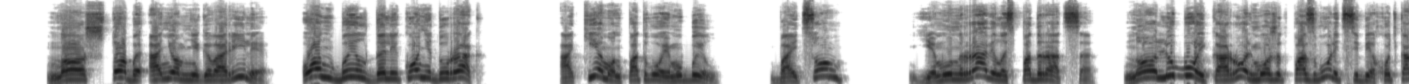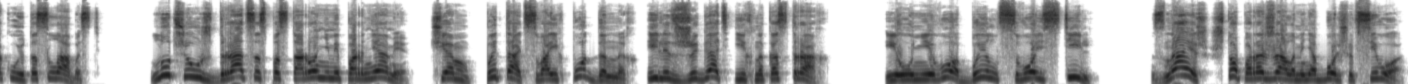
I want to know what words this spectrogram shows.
Но что бы о нем ни говорили, он был далеко не дурак. А кем он, по-твоему, был? Бойцом? Ему нравилось подраться. Но любой король может позволить себе хоть какую-то слабость. Лучше уж драться с посторонними парнями, чем пытать своих подданных или сжигать их на кострах. И у него был свой стиль. Знаешь, что поражало меня больше всего?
